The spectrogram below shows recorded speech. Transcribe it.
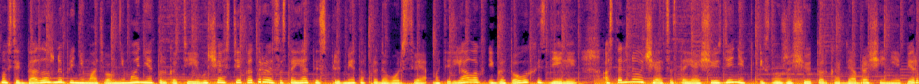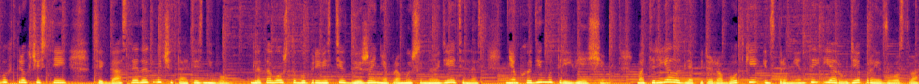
мы всегда должны принимать во внимание только те его части, которые состоят из предметов продовольствия, материалов и готовых изделий. Остальную часть, состоящую из денег, и служащую только для обращения первых трех частей, всегда следует вычитать из него. Для того, чтобы привести в движение промышленную деятельность, необходимы три вещи: материалы для переработки, инструменты и орудия производства,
